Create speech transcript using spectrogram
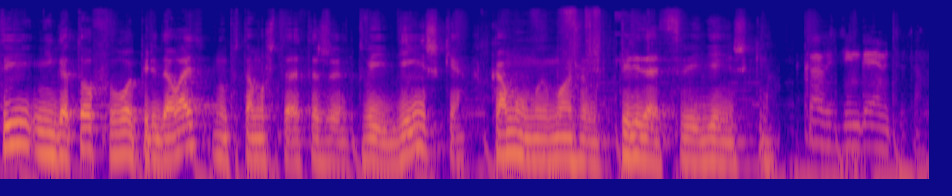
ты не готов его передавать, ну потому что это же твои денежки. Кому мы можем передать свои денежки? Как с деньгами-то там?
